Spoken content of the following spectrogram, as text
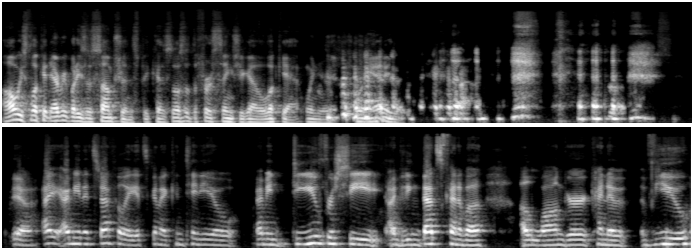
I always look at everybody's assumptions because those are the first things you got to look at when you're doing anything. yeah I, I mean it's definitely it's going to continue i mean do you foresee i mean that's kind of a a longer kind of view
